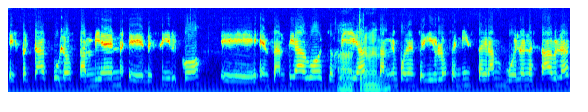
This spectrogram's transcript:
espectáculos también eh, de circo eh, en Santiago esos ah, días. También pueden seguirlos en Instagram, Vuelo en las Tablas.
